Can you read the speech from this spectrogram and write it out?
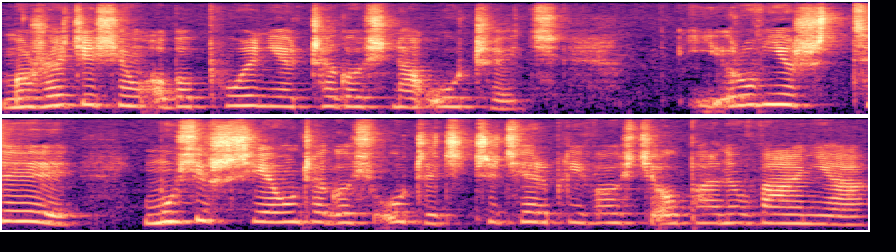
możecie się obopólnie czegoś nauczyć. I również Ty musisz się czegoś uczyć, czy cierpliwości, opanowania,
